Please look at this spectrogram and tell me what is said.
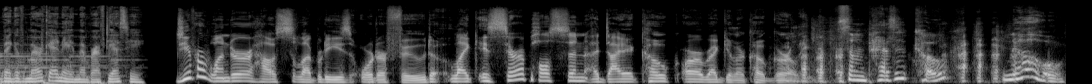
Bank of America and a member FDIC. Do you ever wonder how celebrities order food? Like, is Sarah Paulson a Diet Coke or a regular Coke girlie? Some peasant Coke? No.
